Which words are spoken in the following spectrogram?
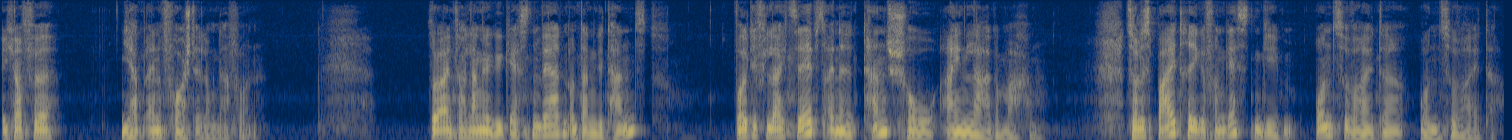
Ich hoffe, Ihr habt eine Vorstellung davon. Soll einfach lange gegessen werden und dann getanzt? Wollt ihr vielleicht selbst eine Tanzshow-Einlage machen? Soll es Beiträge von Gästen geben? Und so weiter und so weiter.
